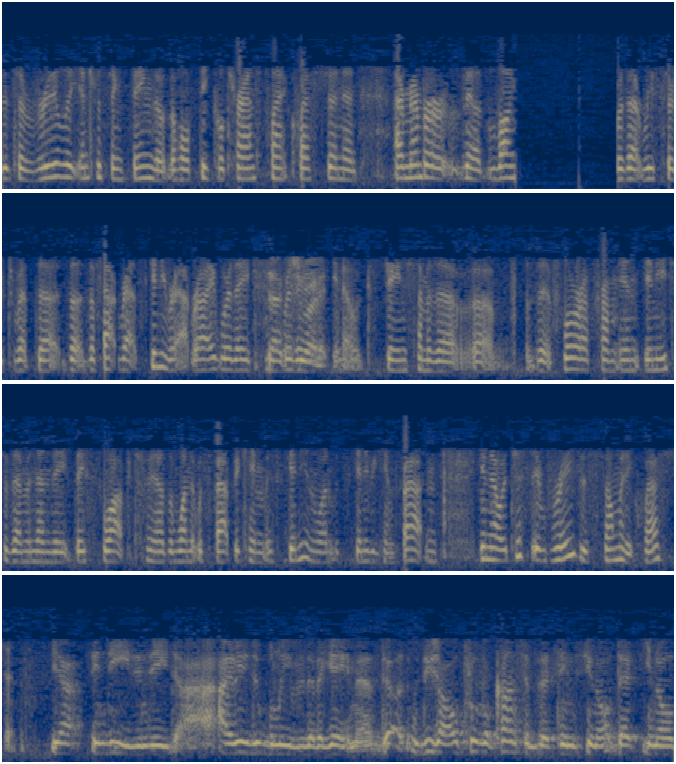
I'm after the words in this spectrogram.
it's a really interesting thing, the, the whole fecal transplant question. And I remember you know, long was that research about the, the the fat rat, skinny rat, right? Where they That's where they right. you know exchanged some of the um, the flora from in, in each of them, and then they they swapped. You know, the one that was fat became skinny, and the one that was skinny became fat. And you know, it just it raises so many questions. Yeah, indeed, indeed. I, I really do believe that again. Uh, the, these are all proof of concept that seems, you know, that you know,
